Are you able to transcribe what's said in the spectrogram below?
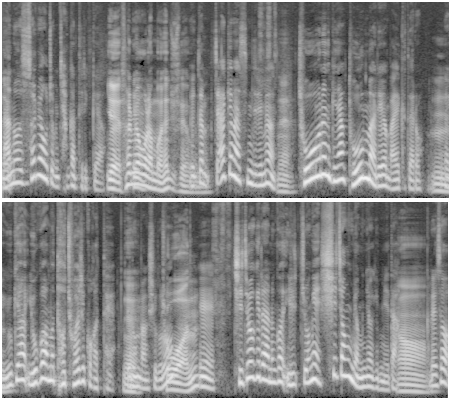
만약- 나누어서 설명을 좀 잠깐 드릴게요. 예, 설명을 네. 한번 해 주세요. 일단 짧게 말씀드리면 네. 조언은 그냥 도움 말이에요 말 그대로. 음. 그러니까 요게 요거 하면 더 좋아질 것 같아. 예. 이런 방식으로. 조언. 예. 지적이라는 건 일종의 시정 명령입니다. 어. 그래서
